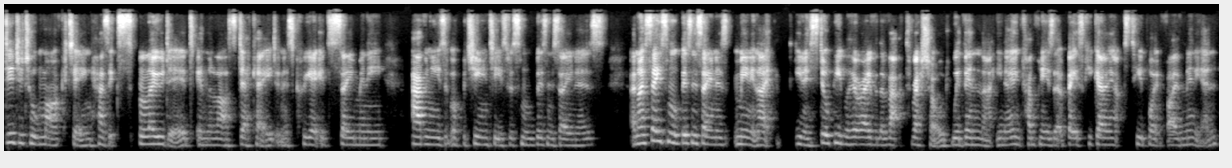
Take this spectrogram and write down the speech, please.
digital marketing has exploded in the last decade and has created so many avenues of opportunities for small business owners and I say small business owners, meaning like, you know, still people who are over the VAT threshold within that, you know, in companies that are basically going up to 2.5 million.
